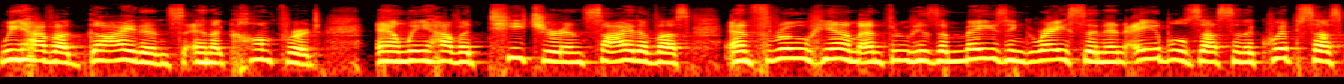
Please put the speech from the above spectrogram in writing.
we have a guidance and a comfort, and we have a teacher inside of us. And through him and through his amazing grace that enables us and equips us,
